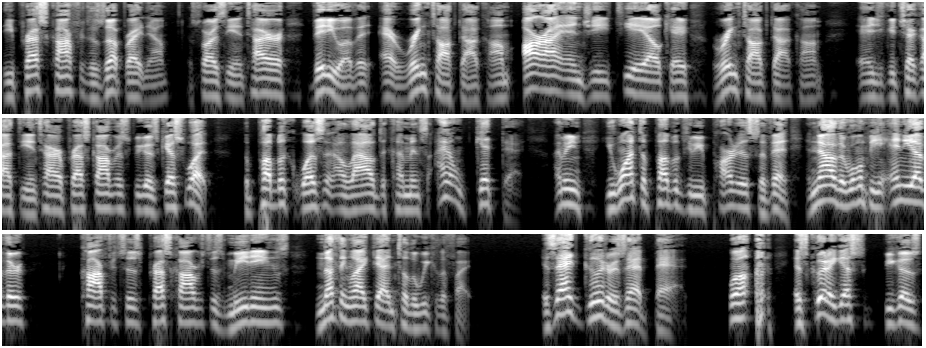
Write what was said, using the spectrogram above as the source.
The press conference is up right now as far as the entire video of it at ringtalk.com, R I N G T A L K, ringtalk.com. And you can check out the entire press conference because guess what? The public wasn't allowed to come in. I don't get that. I mean, you want the public to be part of this event. And now there won't be any other conferences, press conferences, meetings, nothing like that until the week of the fight. Is that good or is that bad? Well, it's good, I guess, because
